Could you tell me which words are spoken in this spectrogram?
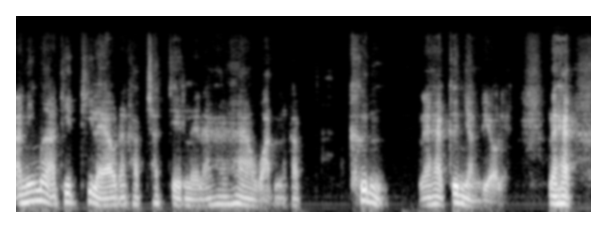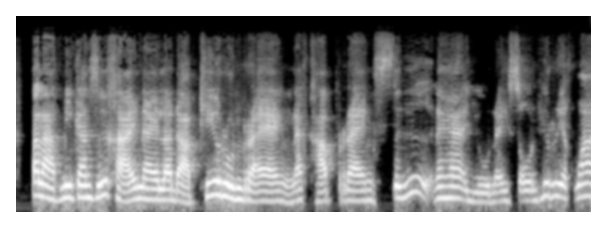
อันนี้เมื่ออาทิตย์ที่แล้วนะครับ ชัดเจนเลยนะฮะห้าวันนะครับ ขึ้นนะฮะขึ้นอย่างเดียวเลยนะฮะตลาดมีการซื้อขายในระดับที่รุนแรงนะครับ แรงซื้อนะฮะอยู่ในโซนที่เรียกว่า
